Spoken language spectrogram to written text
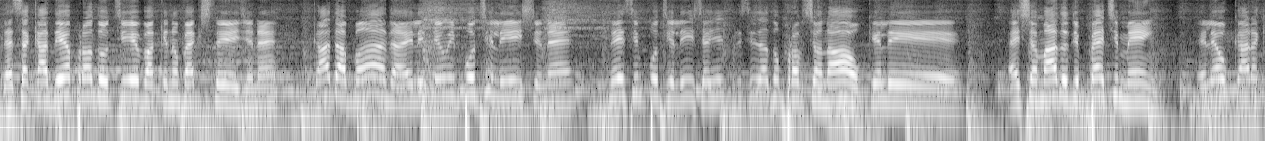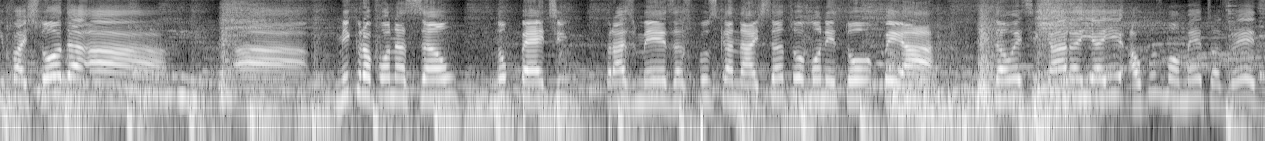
dessa cadeia produtiva aqui no backstage, né? Cada banda, ele tem um input list, né? Nesse input list a gente precisa de um profissional que ele é chamado de Petman. Ele é o cara que faz toda a, a microfonação no PET para as mesas, para os canais, tanto o monitor PA. Então esse cara, e aí alguns momentos às vezes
